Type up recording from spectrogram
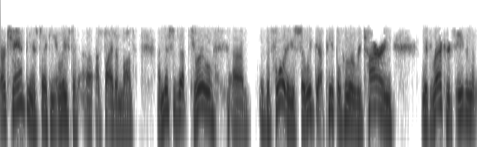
our champions taking at least a, a fight a month, and this is up through uh, the 40s. So we've got people who are retiring with records. Even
